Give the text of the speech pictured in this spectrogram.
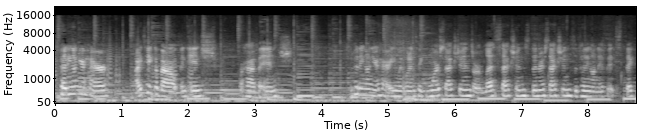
Depending on your hair, I take about an inch or half an inch. Depending on your hair, you might want to take more sections or less sections, thinner sections, depending on if it's thick.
